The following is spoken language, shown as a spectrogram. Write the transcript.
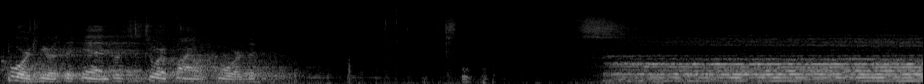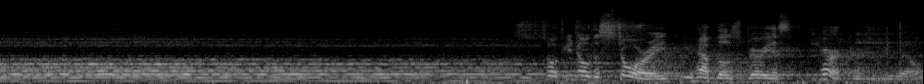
chord here at the end. Let's just do our final chord. So if you know the story, you have those various characters, if you will,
